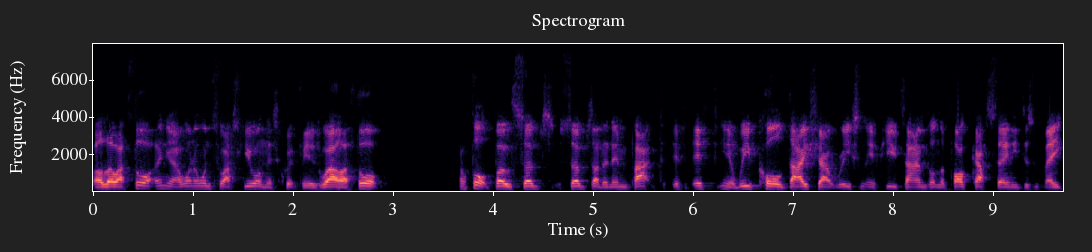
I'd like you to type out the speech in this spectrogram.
although I thought, and you know, I want, I want to ask you on this quickly as well. I thought, I thought both subs subs had an impact. If if you know, we've called Dyche out recently a few times on the podcast saying he doesn't make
